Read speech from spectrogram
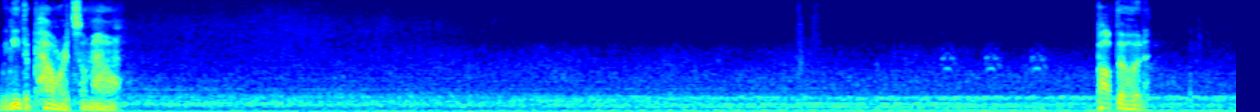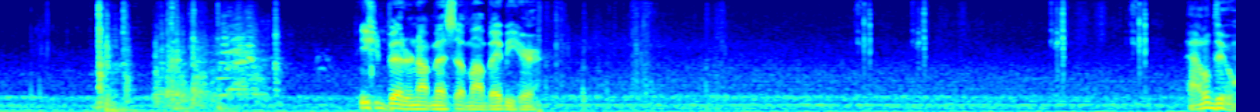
We need to power it somehow. Pop the hood. You'd better not mess up my baby here. That'll do.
